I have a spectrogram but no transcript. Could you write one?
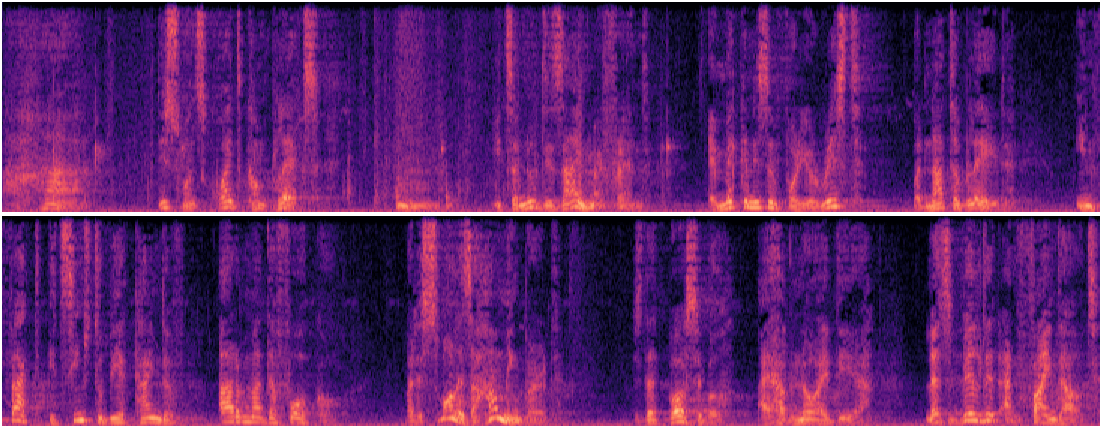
Aha. This one's quite complex. Hmm. It's a new design, my friend. A mechanism for your wrist, but not a blade. In fact, it seems to be a kind of arma da fuoco, but as small as a hummingbird. Is that possible? I have no idea. Let's build it and find out.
